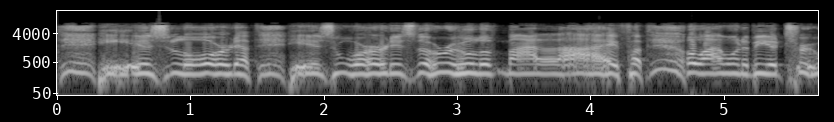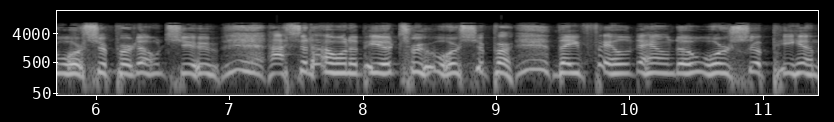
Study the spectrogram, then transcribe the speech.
He is Lord, His word is the rule of my life. Oh, I want to be a true worshiper, don't you? I said, I want to be a true worshiper. They fell down to worship Him.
